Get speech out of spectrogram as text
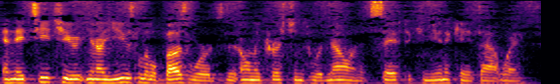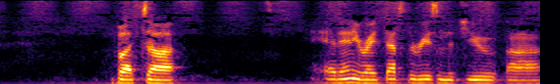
And they teach you, you know, you use little buzzwords that only Christians would know, and it's safe to communicate that way. But, uh, at any rate, that's the reason that you uh,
